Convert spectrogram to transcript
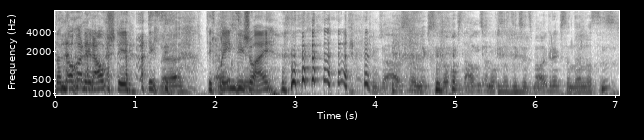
Dann nachher nicht aufstehen. Das, Nein. das brennen sie schon ein. Kommt so aus, dann legst du da, machst die Augen zu, hoffst, dass du nichts ins Maul kriegst und dann lass es.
